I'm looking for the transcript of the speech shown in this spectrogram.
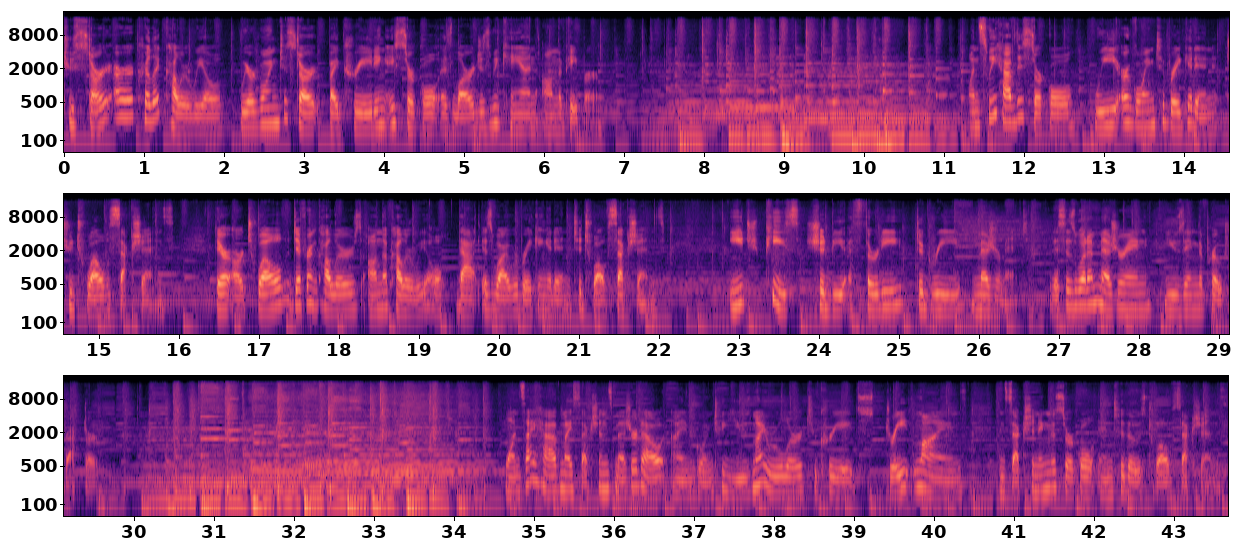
To start our acrylic color wheel, we are going to start by creating a circle as large as we can on the paper. Once we have this circle, we are going to break it into 12 sections. There are 12 different colors on the color wheel. That is why we're breaking it into 12 sections. Each piece should be a 30 degree measurement. This is what I'm measuring using the protractor. Once I have my sections measured out, I am going to use my ruler to create straight lines and sectioning the circle into those 12 sections.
